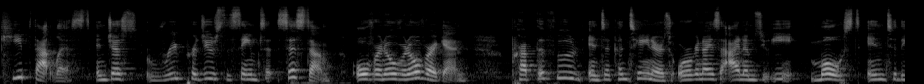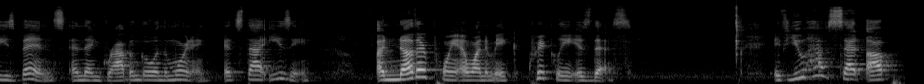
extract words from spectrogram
keep that list and just reproduce the same system over and over and over again. Prep the food into containers, organize the items you eat most into these bins, and then grab and go in the morning. It's that easy. Another point I want to make quickly is this. If you have set up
